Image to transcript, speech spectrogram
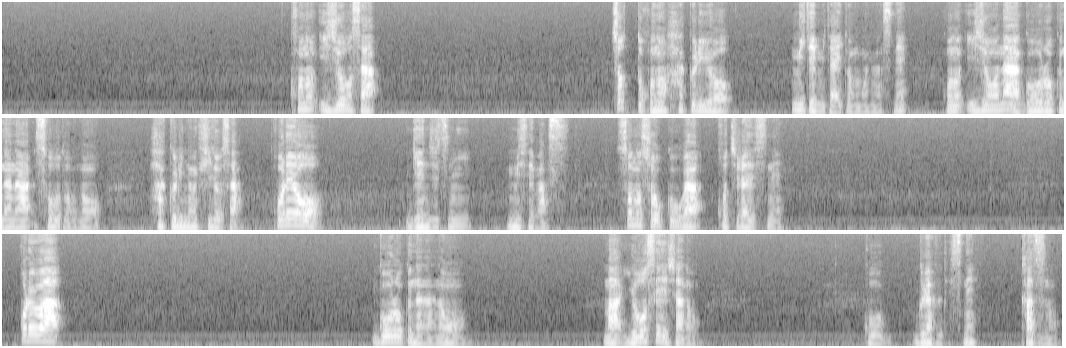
この異常さちょっとこの剥離を見てみたいと思いますね。この異常な567騒動の剥離のひどさこれを現実に見せます。その証拠がこちらですね。これは567のまあ陽性者のこうグラフですね。数の。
